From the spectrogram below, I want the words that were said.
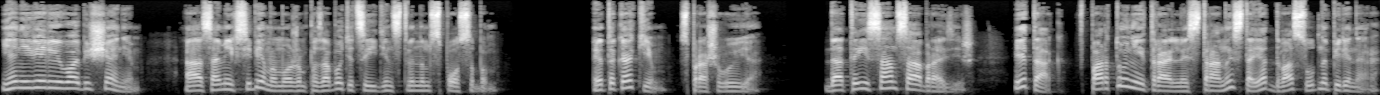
Я не верю его обещаниям, а о самих себе мы можем позаботиться единственным способом». «Это каким?» – спрашиваю я. «Да ты и сам сообразишь. Итак, в порту нейтральной страны стоят два судна Перенера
